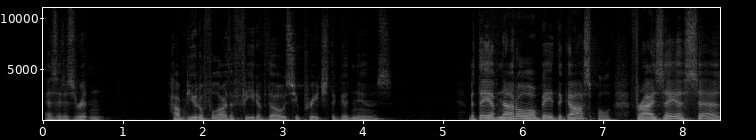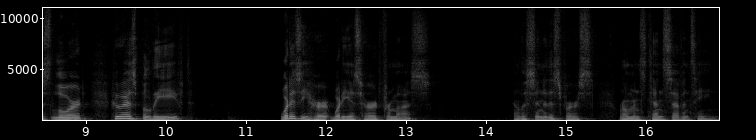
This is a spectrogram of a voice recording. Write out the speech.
As it is written, how beautiful are the feet of those who preach the good news. But they have not all obeyed the gospel, for Isaiah says, Lord, who has believed? What has he heard what he has heard from us? Now listen to this verse, Romans 10 17.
